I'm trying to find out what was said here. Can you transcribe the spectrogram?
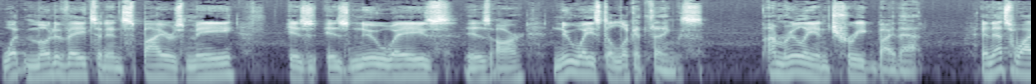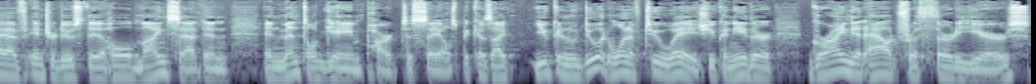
what motivates and inspires me is is new ways is are new ways to look at things. I'm really intrigued by that. And that's why I've introduced the whole mindset and, and mental game part to sales because I you can do it one of two ways. You can either grind it out for 30 years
